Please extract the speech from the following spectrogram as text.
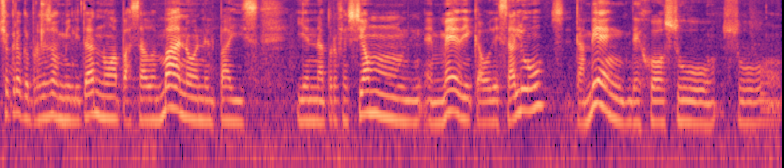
yo creo que el proceso militar no ha pasado en vano en el país y en la profesión médica o de salud también dejó su, su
